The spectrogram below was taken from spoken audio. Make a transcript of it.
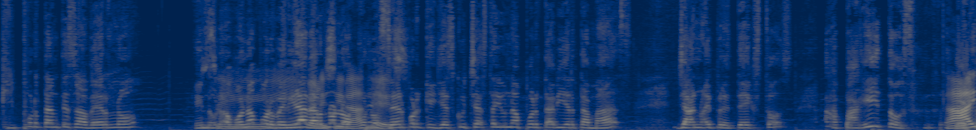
Qué importante saberlo. Enhorabuena Sí, por venir a dárnoslo a conocer porque ya escuchaste, hay una puerta abierta más. Ya no hay pretextos. Apaguitos. Ay,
